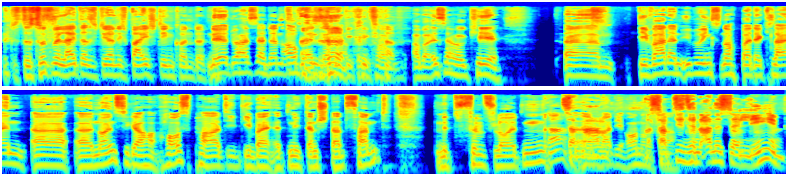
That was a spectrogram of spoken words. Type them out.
Das, das tut mir leid, dass ich dir da nicht beistehen konnte. Naja, du hast ja dann auch einen Sender bekommen. hab. Aber ist ja okay. Ähm, die war dann übrigens noch bei der kleinen äh, äh, 90er Hausparty, die bei Ethnic dann stattfand, mit fünf Leuten. Ah. Äh, Sag mal, war die auch noch Was da. habt ihr denn alles erlebt?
